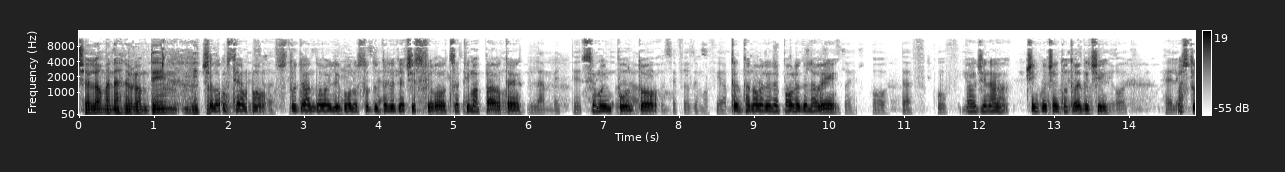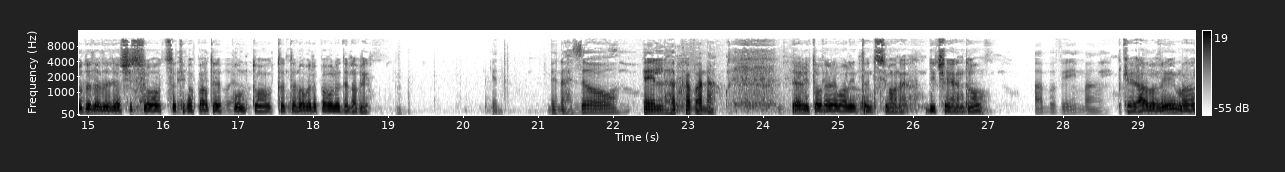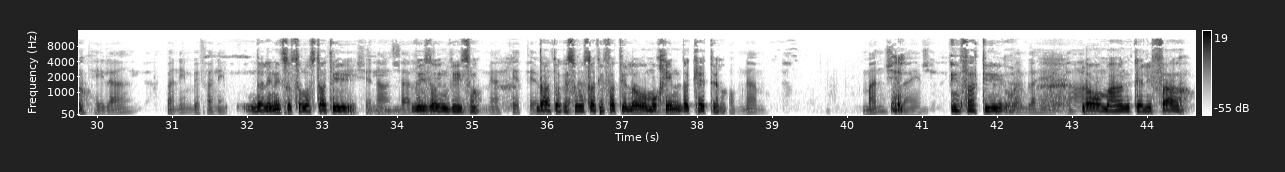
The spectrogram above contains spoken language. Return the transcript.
Shalom, stiamo studiando il libro Lo studio delle dieci sfirot, settima parte. Siamo in punto 39 delle parole della Ri, pagina 513. Lo studio delle dieci sfirot, settima parte, punto 39 le parole della Ri. E ritorneremo all'intenzione dicendo che Abba e Ima dall'inizio sono stati viso in viso, dato che sono stati fatti loro mochin da Keter. Infatti, loro man che li fa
